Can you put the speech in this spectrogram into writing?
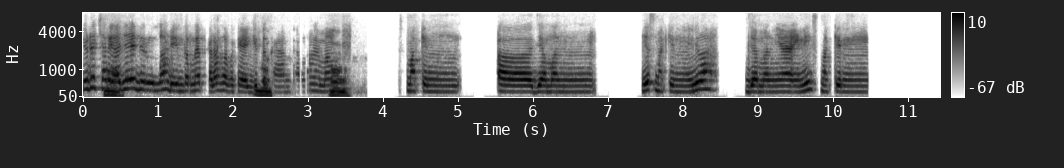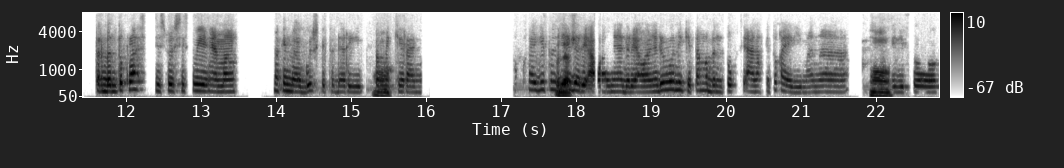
ya udah cari hmm. aja ya di rumah di internet kadang sampai kayak gitu hmm. kan karena memang hmm. semakin uh, zaman ya semakin inilah zamannya ini semakin terbentuklah siswa-siswi yang emang semakin bagus gitu dari hmm. pemikirannya. Kayak gitu Benar. jadi dari awalnya dari awalnya dulu nih kita ngebentuk si anak itu kayak gimana. Hmm. Kayak gitu.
